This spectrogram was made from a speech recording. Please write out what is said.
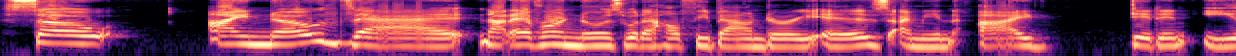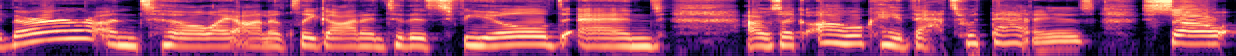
So I know that not everyone knows what a healthy boundary is. I mean, I didn't either until I honestly got into this field and I was like, oh, okay, that's what that is. So,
